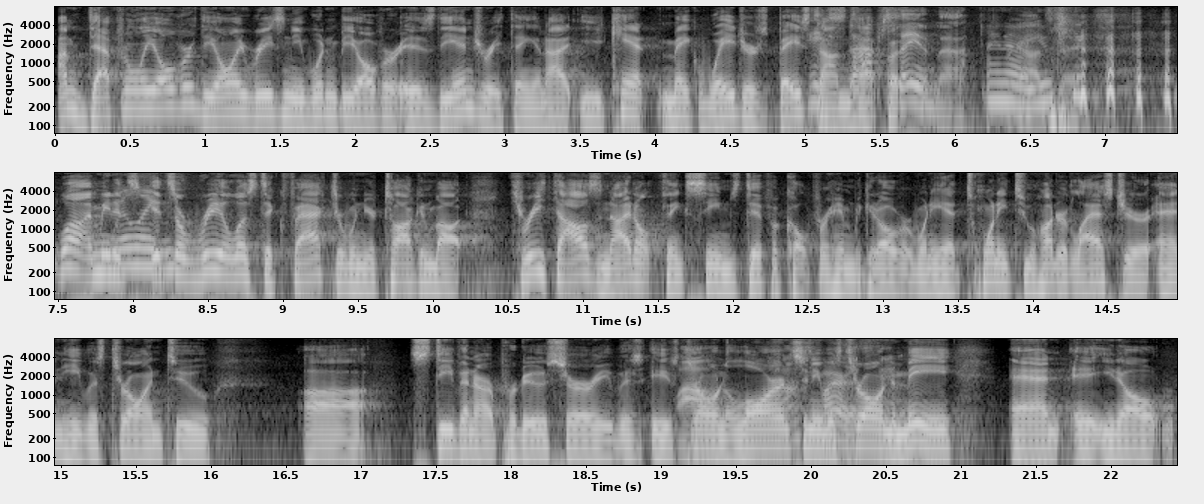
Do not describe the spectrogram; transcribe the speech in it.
I'm definitely over. The only reason he wouldn't be over is the injury thing, and I you can't make wagers based Hey, on stop that. But saying that. I know you God's sake. well, I mean, it's willing. it's a realistic factor when you're talking about three thousand. I don't think seems difficult for him to get over when he had twenty two hundred last year, and he was throwing to uh, Steven, our producer. He was he was Wow. throwing to Lawrence, Shots and he was throwing to Steven. me, and uh, you know.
